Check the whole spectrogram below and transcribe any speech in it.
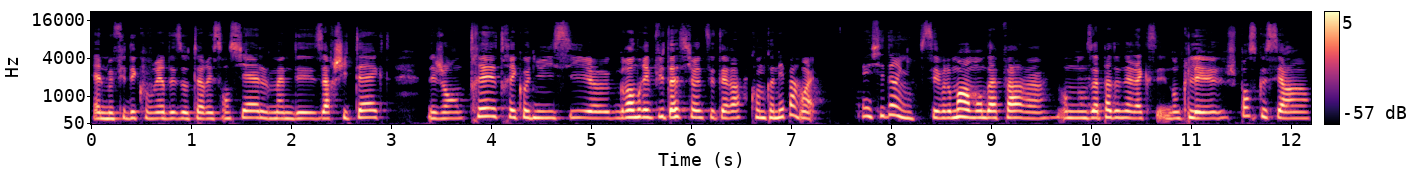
Et elle me fait découvrir des auteurs essentiels, même des architectes, des gens très très connus ici, euh, grande réputation, etc. Qu'on ne connaît pas. Ouais. Et eh, c'est dingue. C'est vraiment un monde à part. Hein. On ne nous a pas donné l'accès. Donc je pense que c'est un,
